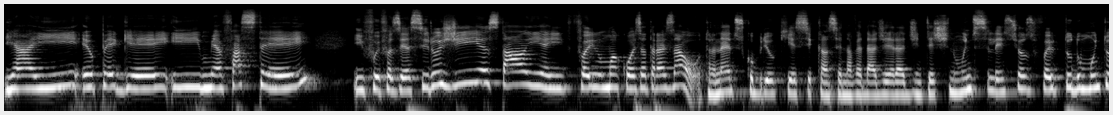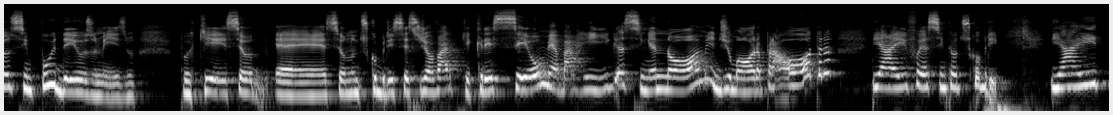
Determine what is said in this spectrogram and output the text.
E aí eu peguei e me afastei e fui fazer as cirurgias tal. E aí foi uma coisa atrás da outra, né? Descobriu que esse câncer, na verdade, era de intestino muito silencioso. Foi tudo muito assim, por Deus mesmo. Porque se eu, é, se eu não descobrisse esse de ovário, porque cresceu minha barriga, assim, enorme, de uma hora pra outra. E aí foi assim que eu descobri. E aí,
